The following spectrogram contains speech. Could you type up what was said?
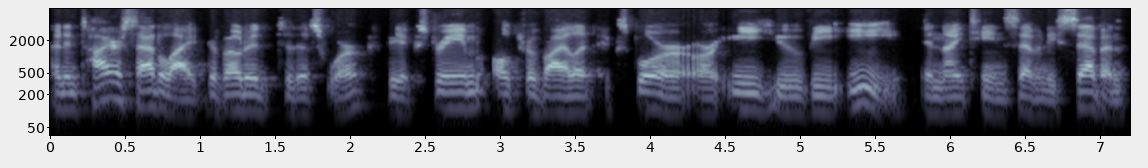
an entire satellite devoted to this work, the Extreme Ultraviolet Explorer, or EUVE, in 1977.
